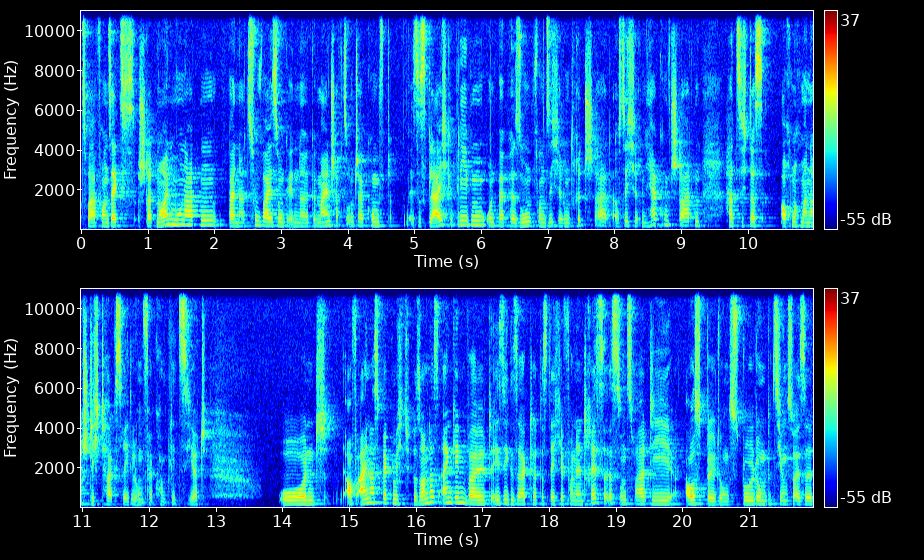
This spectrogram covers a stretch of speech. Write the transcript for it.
zwar von sechs statt neun Monaten. Bei einer Zuweisung in eine Gemeinschaftsunterkunft ist es gleich geblieben und bei Personen von sicheren Drittstaat, aus sicheren Herkunftsstaaten hat sich das auch nochmal nach Stichtagsregelungen verkompliziert. Und auf einen Aspekt möchte ich besonders eingehen, weil Daisy gesagt hat, dass der hier von Interesse ist, und zwar die Ausbildungsduldung bzw.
